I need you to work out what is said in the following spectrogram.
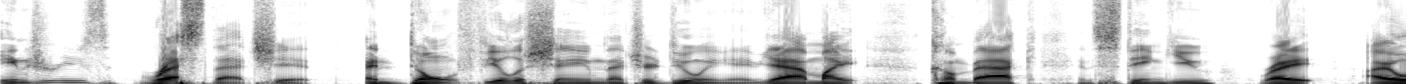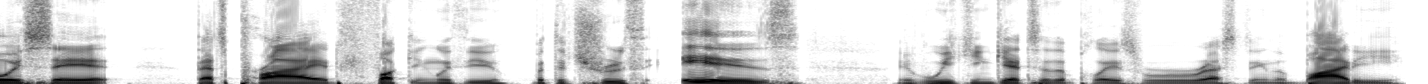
injuries, rest that shit and don't feel ashamed that you're doing it. Yeah, it might come back and sting you, right? I always say it. That's pride fucking with you. But the truth is, if we can get to the place where we're resting the body,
